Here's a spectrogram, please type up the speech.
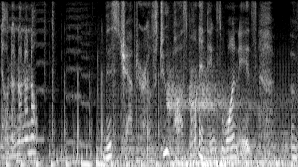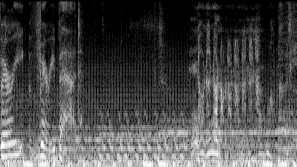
No, no, no, no, no. This chapter has two possible endings. One is very, very bad. No, no, no, no, no, no, no, no, no. Oh, goody.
